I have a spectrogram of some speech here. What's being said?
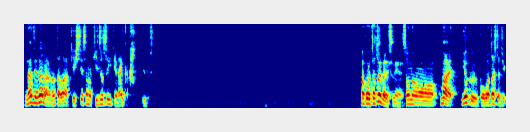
なぜならあなたは決してその傷ついてないからというですね。まあ、これ例えばですね、そのまあ、よくこう私たち、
